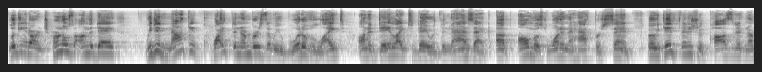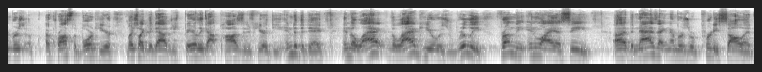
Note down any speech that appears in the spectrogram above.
Looking at our internals on the day, we did not get quite the numbers that we would have liked on a day like today with the NASDAQ up almost 1.5%. But we did finish with positive numbers across the board here, much like the Dow just barely got positive here at the end of the day. And the lag, the lag here was really from the NYSE. Uh, the NASDAQ numbers were pretty solid.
